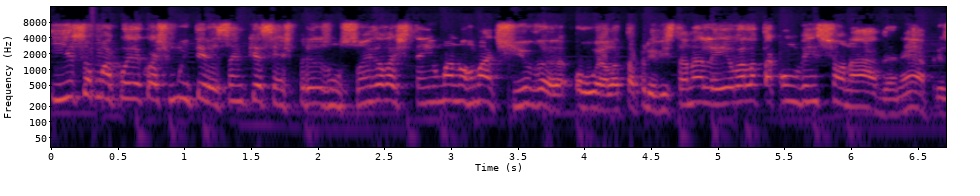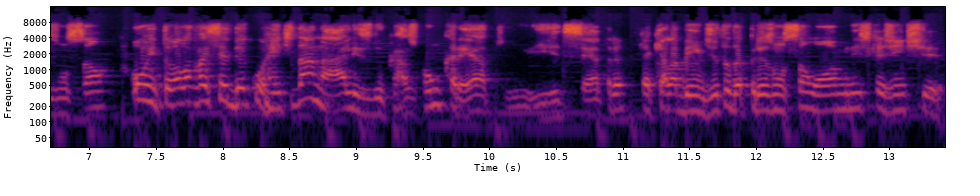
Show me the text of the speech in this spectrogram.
E isso é uma coisa que eu acho muito interessante, porque assim, as presunções elas têm uma normativa, ou ela está prevista na lei, ou ela está convencionada, né? A presunção. Ou então ela vai ser decorrente da análise do caso concreto e etc. Que é aquela bendita da presunção omnis que a gente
